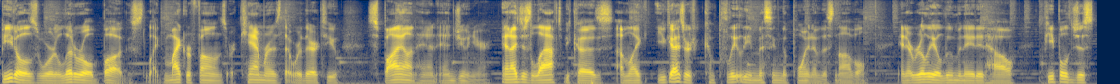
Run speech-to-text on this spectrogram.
beetles were literal bugs, like microphones or cameras that were there to spy on Hen and Junior. And I just laughed because I'm like, you guys are completely missing the point of this novel. And it really illuminated how people just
